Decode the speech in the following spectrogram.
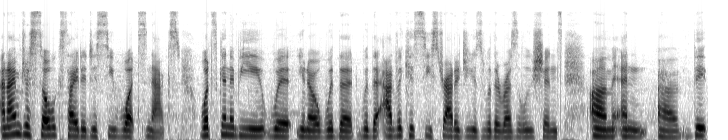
and I'm just so excited to see what's next. What's going to be with you know with the with the advocacy strategies, with the resolutions, um, and uh, they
